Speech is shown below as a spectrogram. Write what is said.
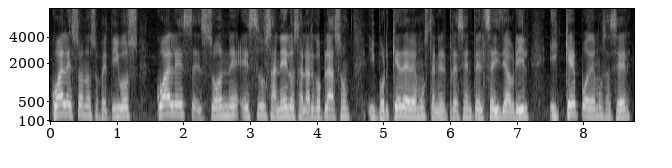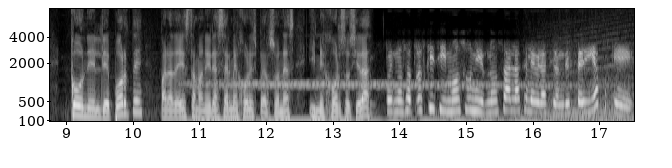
¿Cuáles son los objetivos? ¿Cuáles son esos anhelos a largo plazo? ¿Y por qué debemos tener presente el 6 de abril? ¿Y qué podemos hacer con el deporte para de esta manera ser mejores personas y mejor sociedad? Pues nosotros quisimos unirnos a la celebración de este día porque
